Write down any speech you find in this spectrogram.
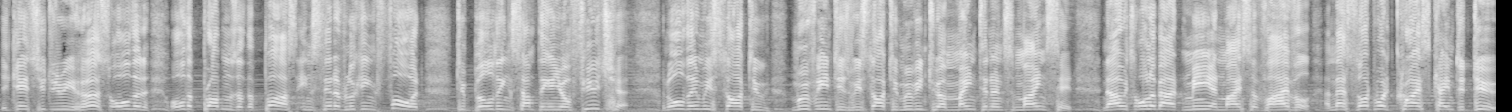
He gets you to rehearse all the all the problems of the past instead of looking forward to building something in your future. And all then we start to move into is we start to move into a maintenance mindset. Now it's all about me and my survival. And that's not what Christ came to do.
